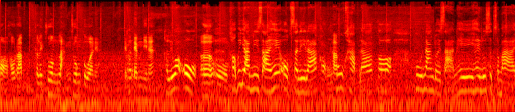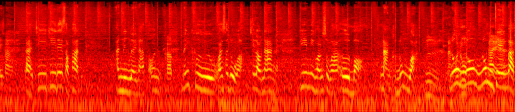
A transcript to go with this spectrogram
บอกเขารับเขาเรียกช่วงหลังช่วงตัวเนี่ยเต็มเต็มๆดีนะเขาเรียกว่าโอบเออโอบ เขาพยายามดีไซน์ให้โอบสรีระของครับ ผู้ขับแล้วก็ผู้นั่งโดยสารให้ให้รู้สึกสบาย ใช่ แต่ที่ที่ได้สัมผัส อันหนึงเลยนะต้น ครับ นั่นคือวัสดุอะที่เรานั่งอะพี่มีความรู้สึกว่าเออเบาะหนังเขานุ่มว่ะ อืมหนังนุ่มก็นุ่มนุ่มจใช่ริงฮะ แบบ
